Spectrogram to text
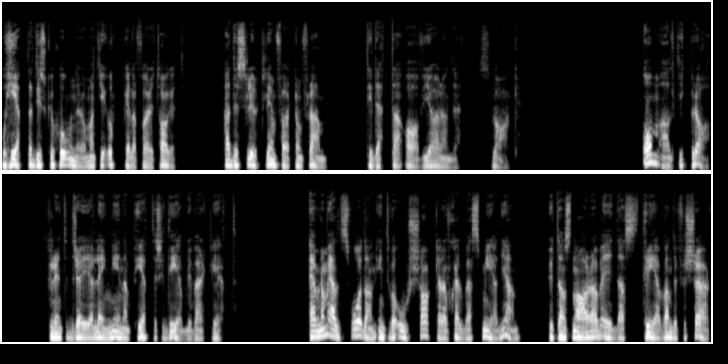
och heta diskussioner om att ge upp hela företaget hade slutligen fört dem fram till detta avgörande slag. Om allt gick bra skulle det inte dröja länge innan Peters idé blev verklighet. Även om eldsvådan inte var orsakad av själva smedjan, utan snarare av Eidas trevande försök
